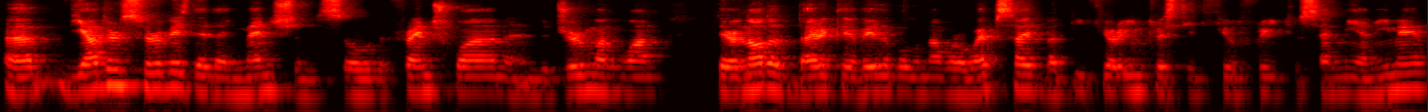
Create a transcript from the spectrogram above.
Uh, the other surveys that I mentioned, so the French one and the German one, they're not directly available on our website, but if you're interested, feel free to send me an email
